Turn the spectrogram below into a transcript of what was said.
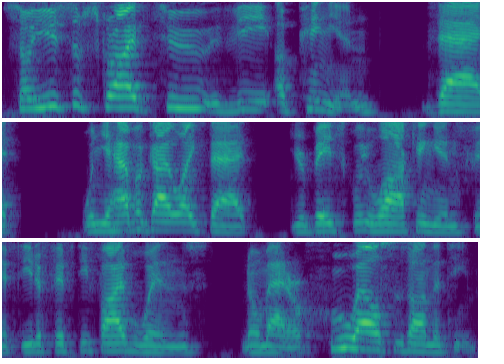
So you subscribe to the opinion that when you have a guy like that, you're basically locking in 50 to 55 wins no matter who else is on the team.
